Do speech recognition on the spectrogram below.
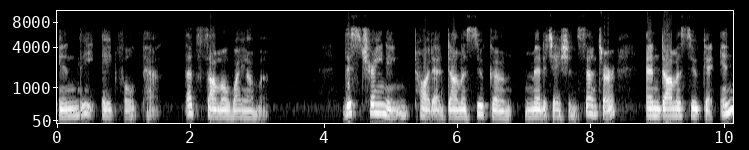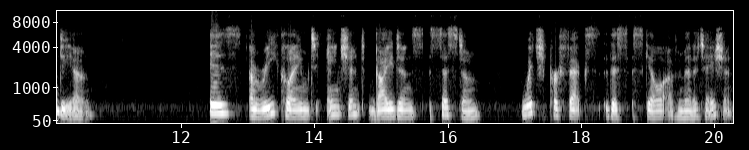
in the Eightfold Path. That's Sama Vayama. This training, taught at Dhammasukha Meditation Center and Dhammasukha India, is a reclaimed ancient guidance system which perfects this skill of meditation.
